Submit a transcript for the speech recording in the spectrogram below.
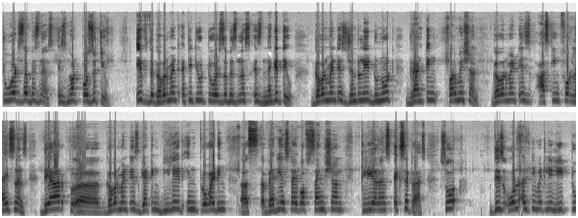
towards the business is not positive, if the government attitude towards the business is negative, government is generally do not granting permission government is asking for license. They are uh, government is getting delayed in providing uh, various type of sanction clearance etc so this all ultimately lead to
